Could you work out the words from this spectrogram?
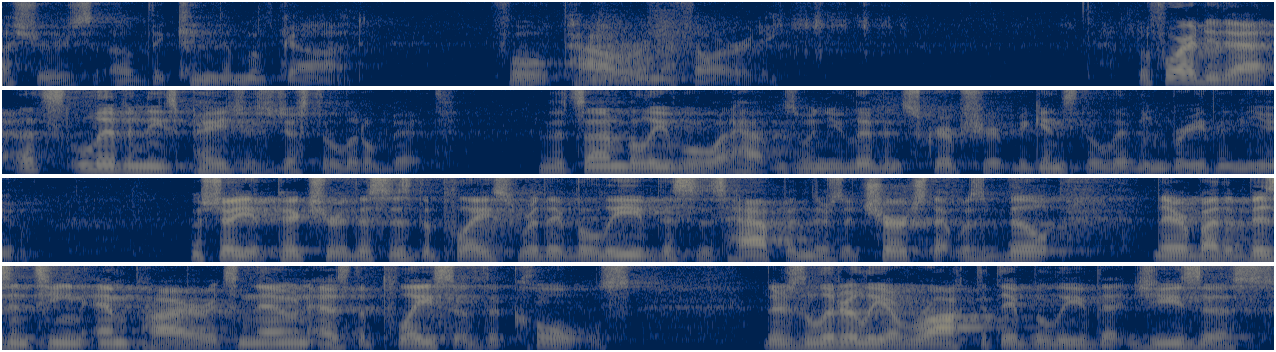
ushers of the kingdom of God, full of power and authority. Before I do that, let's live in these pages just a little bit. It's unbelievable what happens when you live in Scripture, it begins to live and breathe in you. I'll show you a picture. This is the place where they believe this has happened. There's a church that was built there by the Byzantine Empire. It's known as the place of the coals. There's literally a rock that they believe that Jesus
